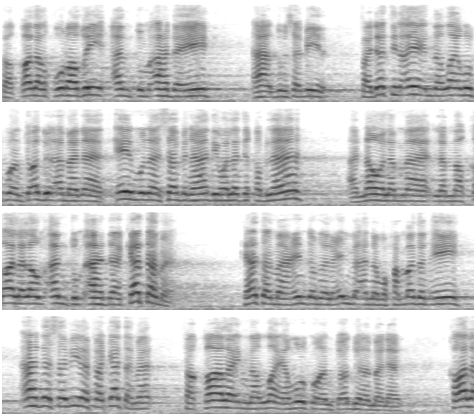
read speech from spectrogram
فقال القرظي أنتم أهدى إيه؟ أهدوا سبيلا فجاءت الآية إن الله يمركم أن تؤدوا الأمانات. إيه المناسبة هذه والتي قبلها؟ أنه لما, لما قال لهم أنتم أهدى كتم كتم عندهم العلم أن محمدا إيه؟ أهدى سبيلا فكتم. فقال إن الله يأمركم أن تؤدوا الأمانات قال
